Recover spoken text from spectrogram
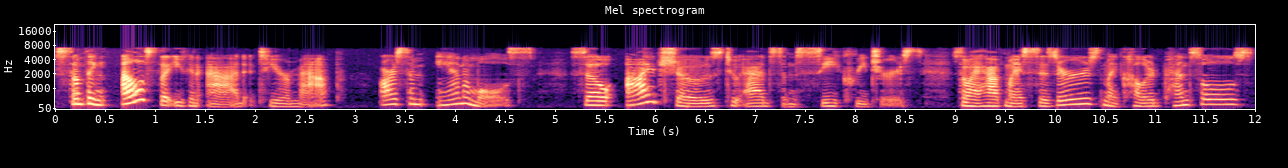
Something else that you can add to your map are some animals. So I chose to add some sea creatures. So I have my scissors, my colored pencils,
